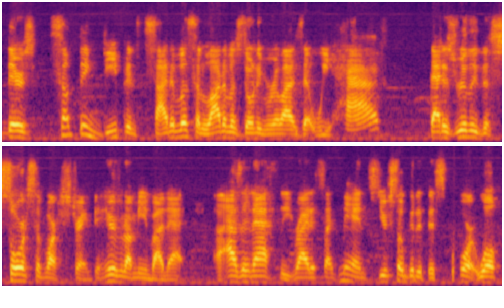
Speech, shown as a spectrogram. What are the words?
there's something deep inside of us that a lot of us don't even realize that we have that is really the source of our strength. And here's what I mean by that. Uh, as an athlete, right? It's like, man, you're so good at this sport. Well,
